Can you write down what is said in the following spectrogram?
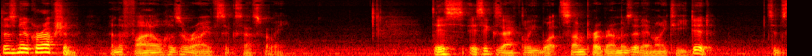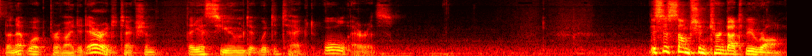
there's no corruption, and the file has arrived successfully. This is exactly what some programmers at MIT did. Since the network provided error detection, they assumed it would detect all errors. This assumption turned out to be wrong,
